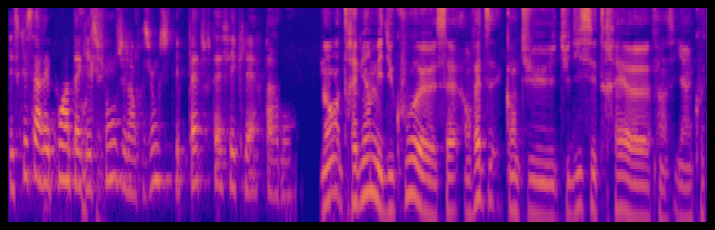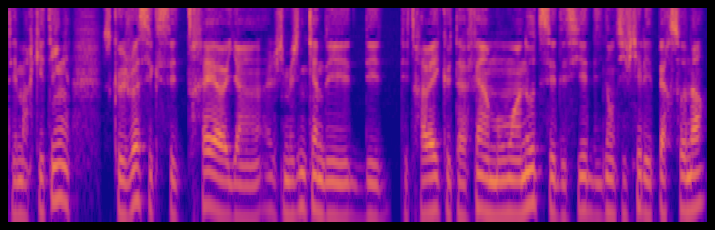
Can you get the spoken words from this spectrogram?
Est-ce que ça répond à ta okay. question? J'ai l'impression que je n'étais pas tout à fait claire, pardon. Non, très bien, mais du coup, euh, ça, en fait, quand tu, tu dis c'est très, enfin, euh, il y a un côté marketing. Ce que je vois, c'est que c'est très, euh, il j'imagine qu'un des, des, des travaux que tu as fait à un moment ou à un autre, c'est d'essayer d'identifier les personas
